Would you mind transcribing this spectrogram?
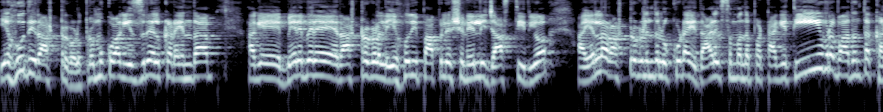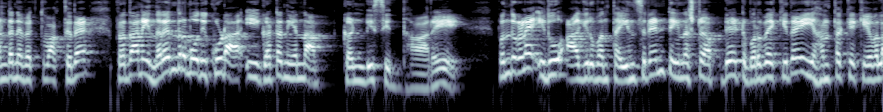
ಯಹೂದಿ ರಾಷ್ಟ್ರಗಳು, ಪ್ರಮುಖವಾಗಿ ಇಸ್ರೇಲ್ ಕಡೆಯಿಂದ, ಹಾಗೆ ಬೇರೆ ಬೇರೆ ರಾಷ್ಟ್ರಗಳಲ್ಲಿ ಯಹೂದಿ ಪಾಪ್ಯುಲೇಷನ್ ಎಲ್ಲಿ ಜಾಸ್ತಿ ಇದೆಯೋ, ಆ ಎಲ್ಲ ರಾಷ್ಟ್ರಗಳಿಂದಲೂ ಕೂಡ ಈ ದಾಳಿಗೆ ಸಂಬಂಧಪಟ್ಟ ಹಾಗೆ ತೀವ್ರವಾದಂಥ ಖಂಡನೆ ವ್ಯಕ್ತವಾಗ್ತಿದೆ. ಪ್ರಧಾನಿ ನರೇಂದ್ರ ಮೋದಿ ಕೂಡ ಈ ಘಟನೆಯನ್ನು ಖಂಡಿಸಿದ್ದಾರೆ. ಬಂಧುಗಳೇ, ಇದು ಆಗಿರುವಂಥ ಇನ್ಸಿಡೆಂಟ್ ಇನ್ನಷ್ಟು ಅಪ್ಡೇಟ್ ಬರಬೇಕಿದೆ. ಈ ಹಂತಕ್ಕೆ ಕೇವಲ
